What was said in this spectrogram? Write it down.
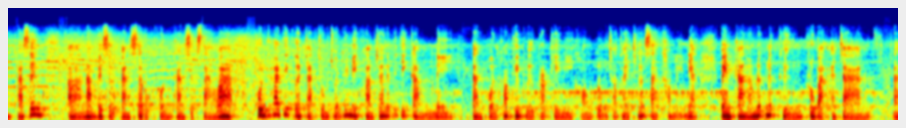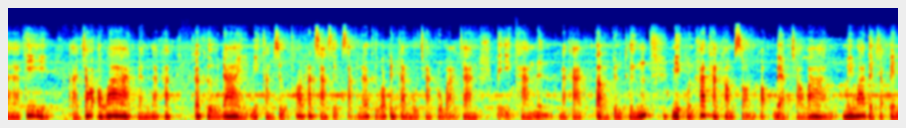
นะคะซึ่งอ่านำไปสู่การสรุปผลการศึกษาว่า คุณค่าที่เกิดจากชุมชนที่มีความเชื่อและพฤติกรรมในการกวนเข้าทิพย์หรือประเพณีของกลุ่มชาวไทยเชื้อสายเขมรเนี่ยเป็นการนำลึกนึกถึงครูบาอาจารย์นะฮะที่เจ้าอาวาสนั้นนะคะ ก็คือได้มีการสืบทอดรักษาสืบสานและถือว่าเป็นการบูชาครูบาอาจารย์ไปอีกทางหนึ่งนะคะตลอดจนถึงมีคุณค่าทางคำสอนของแบบชาวบ้าน ไม่ว่าแต่จะเป็น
